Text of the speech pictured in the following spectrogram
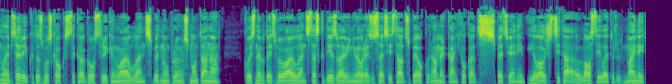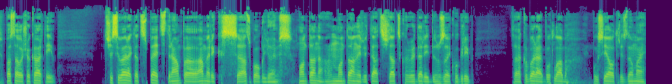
man ir cerība, ka tas būs kaut kas tā kā Ghost Recon Wildlands, bet, nu, protams, Montānā. Ko es nepateicu par Wildlands, tas, ka diez vai viņi vēlreiz uztaisīs tādu spēli, kur amerikāņi kaut kādas speciālību ielaužas citā valstī, lai tur mainītu pastāvošo kārtību. Šis ir vairāk tāds pēc Trumpa Amerikas atspoguļojums. Montānā. Montāna ir tāds štats, kur var darīt bez mazliet, ko grib. Tā ka varētu būt laba. Būs jautri, es domāju.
